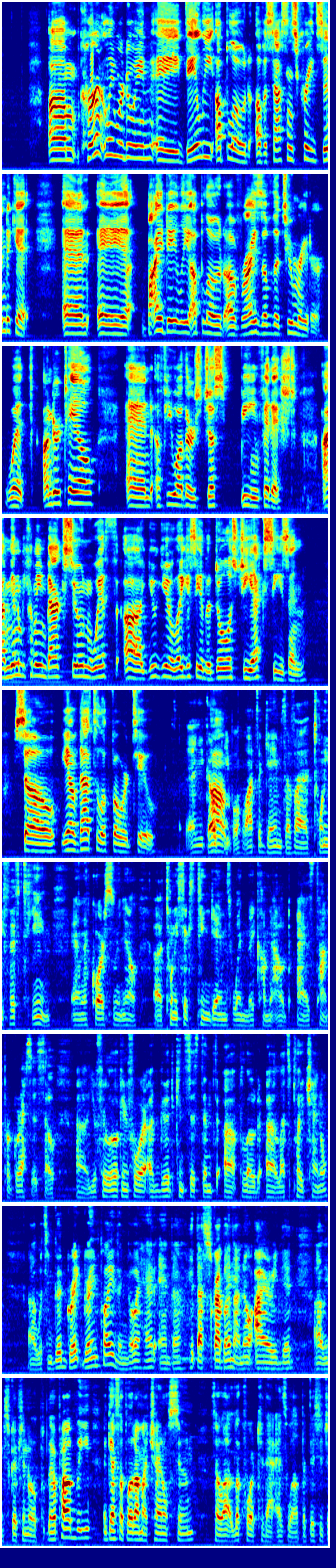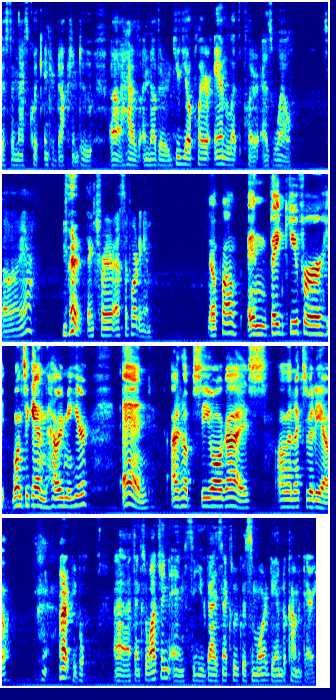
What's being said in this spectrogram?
Um, currently, we're doing a daily upload of Assassin's Creed Syndicate and a bi-daily upload of Rise of the Tomb Raider with Undertale and a few others just being finished. I'm going to be coming back soon with uh, Yu-Gi-Oh! Legacy of the Duelist GX season. So, you have that to look forward to. There you go, Um, people. Lots of games of uh, 2015, and of course, you know, uh, 2016 games when they come out as time progresses. So, uh, if you're looking for a good, consistent uh, upload uh, Let's Play channel uh, with some good, great gameplay, then go ahead and uh, hit that subscribe button. I know I already did. Uh, the description will they'll probably, I guess, upload on my channel soon. So uh, look forward to that as well. But this is just a nice, quick introduction to uh, have another Yu-Gi-Oh player and Let's player as well. So uh, yeah, thanks for uh, supporting him. No problem. And thank you for, once again, having me here. And I'd hope to see you all guys on the next video. All right, people. Uh, thanks for watching, and see you guys next week with some more DMD commentary.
